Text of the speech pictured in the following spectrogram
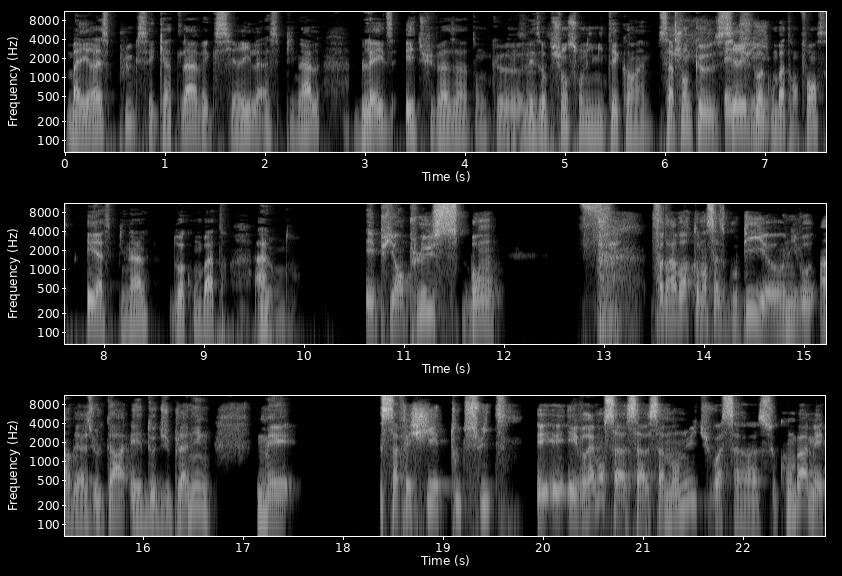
bah, il reste plus que ces quatre-là, avec Cyril, Aspinal, Blades et Tuivasa. Donc, euh, Mhm. les options sont limitées quand même. Sachant que Cyril puis- doit combattre en France, et Aspinal doit combattre à Londres. Et puis en plus, bon, faudra voir comment ça se goupille euh, au niveau un des résultats et deux du planning. Mais ça fait chier tout de suite. Et, vraiment, ça, ça, m'ennuie, tu vois, ce combat. Mais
